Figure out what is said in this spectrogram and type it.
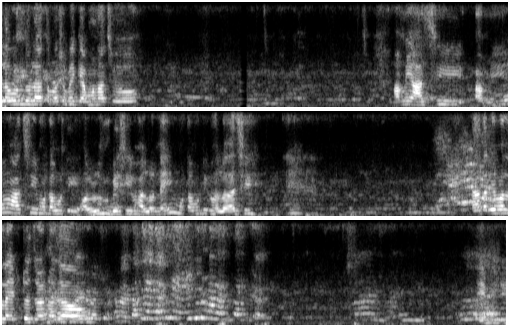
হ্যালো বন্ধুরা, তোমরা সবাই কেমন আছো? আমি আছি, আমিও আছি মোটামুটি, অল্প বেশি ভালো নেই, মোটামুটি ভালো আছি। তাড়াতাড়ি আমার লাইফটা জয়েন হয়ে যাও। এমনি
